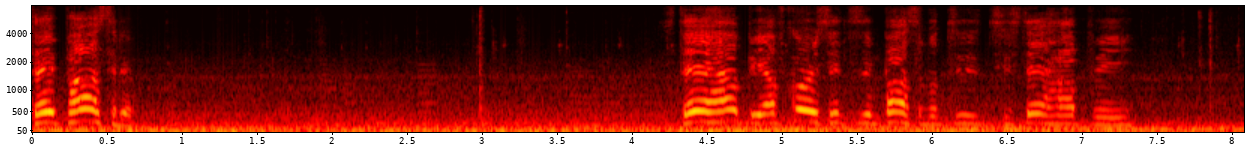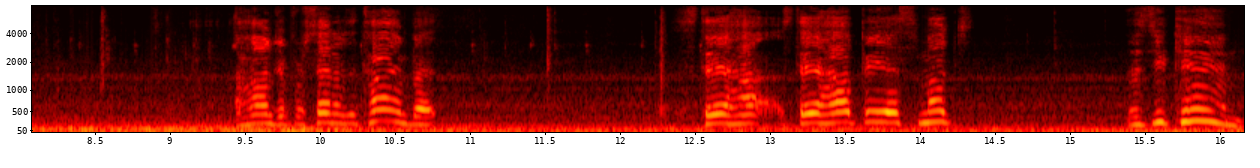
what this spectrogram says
Stay positive. Stay happy. Of course, it's impossible to, to stay happy 100% of the time, but stay ha- stay happy as much as you can.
